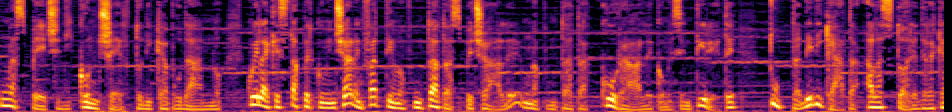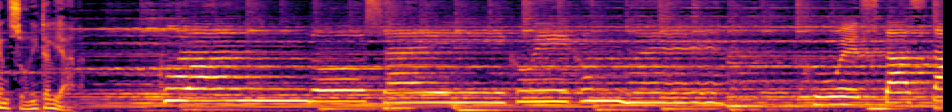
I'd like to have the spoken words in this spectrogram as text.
una specie di concerto di Capodanno. Quella che sta per cominciare infatti è una puntata speciale, una puntata corale, come sentirete, tutta dedicata alla storia della canzone italiana. Quando sei qui con me, questa stanza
